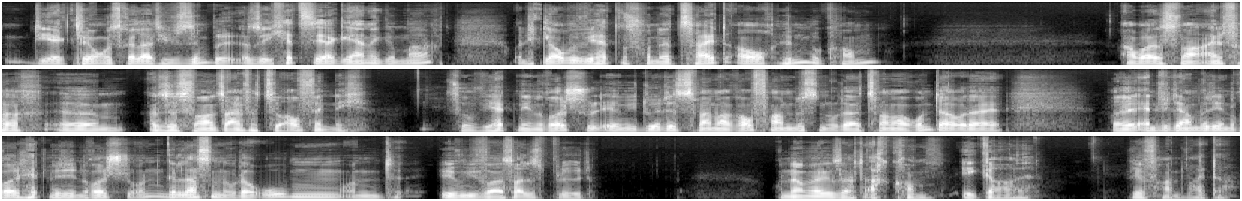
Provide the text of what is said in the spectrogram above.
die Erklärung ist relativ simpel. Also ich hätte es ja gerne gemacht und ich glaube, wir hätten es von der Zeit auch hinbekommen. Aber es war einfach, ähm, also es war uns einfach zu aufwendig. So, wir hätten den Rollstuhl irgendwie, du hättest zweimal rauffahren müssen oder zweimal runter oder weil entweder haben wir den Roll, hätten wir den Rollstuhl unten gelassen oder oben und irgendwie war es alles blöd. Und dann haben wir gesagt, ach komm, egal. Wir fahren weiter.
